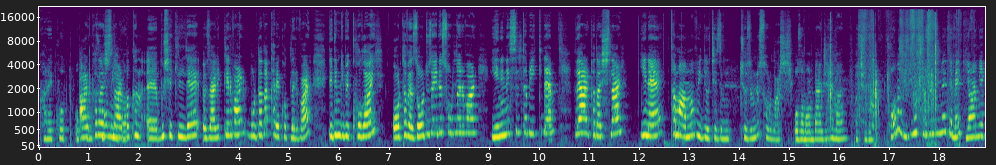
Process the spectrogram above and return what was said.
kare kod okutma Arkadaşlar mıydı? bakın e, bu şekilde özellikleri var. Burada da kare kodları var. Dediğim gibi kolay, orta ve zor düzeyde soruları var. Yeni nesil tabii ki de. Ve arkadaşlar yine tamamı video çözüm, çözümlü sorular. O zaman bence hemen açalım. Tuana video çözümü ne demek? Yani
